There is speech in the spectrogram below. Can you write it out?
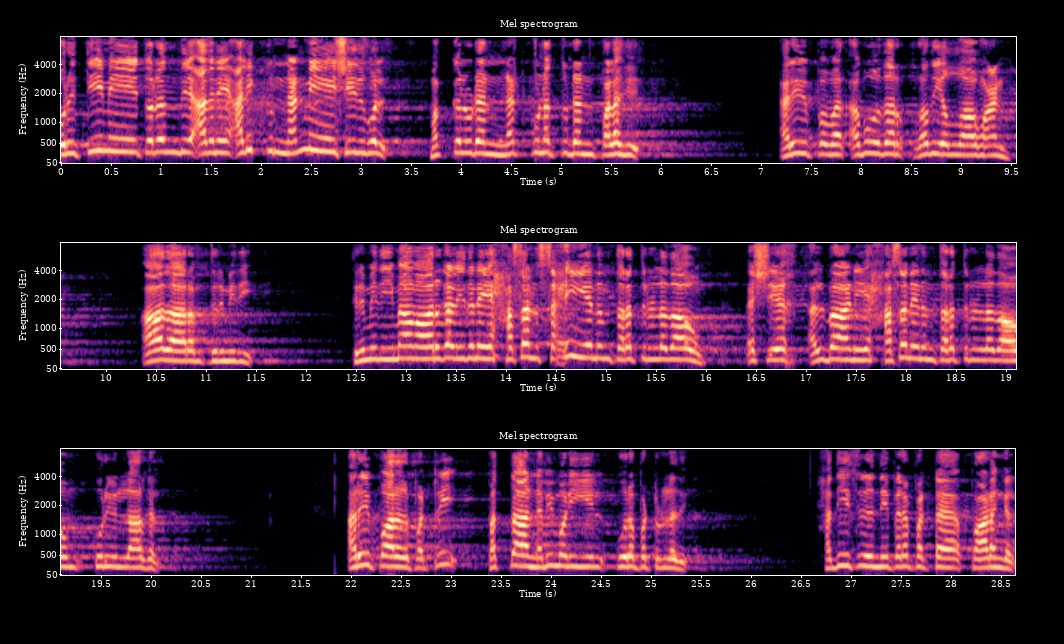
ஒரு தீமையை தொடர்ந்து அதனை அழிக்கும் நன்மையை செய்து கொள் மக்களுடன் நற்குணத்துடன் பழகு. அறிவிப்பவர் அபூதர் ரதியல்லாஹு அல்லாஹான் ஆதாரம் திருமிதி. திருமிதி இமாம் அவர்கள் இதனை ஹசன் சஹி எனும் தரத்தில் உள்ளதாகவும் ஷேக் அல்பானி ஹசன் எனும் தரத்தில் உள்ளதாகவும் கூறியுள்ளார்கள். அறிவிப்பாளர் பற்றி பத்தாம் நபிமொழியில் கூறப்பட்டுள்ளது. ஹதீஸிலிருந்து பெறப்பட்ட பாடங்கள்.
